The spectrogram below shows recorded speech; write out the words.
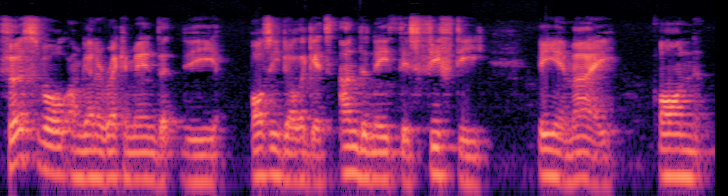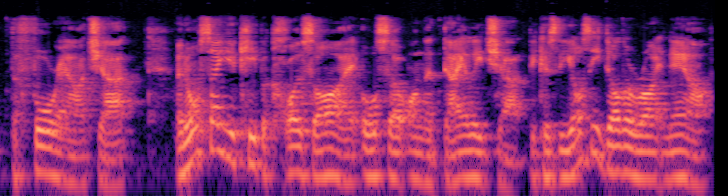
First of all, I'm going to recommend that the Aussie dollar gets underneath this 50 EMA on the four hour chart. And also you keep a close eye also on the daily chart because the Aussie dollar right now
